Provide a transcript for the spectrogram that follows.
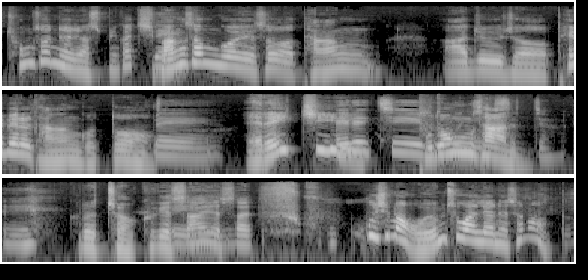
총선이었습니까? 지방선거에서 네. 당한 아주 저 패배를 당한 것도 네. LH, LH 부동산 네. 그렇죠. 그게 네. 쌓여 쌓여 후쿠시마 오염수 관련해서는 어떤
